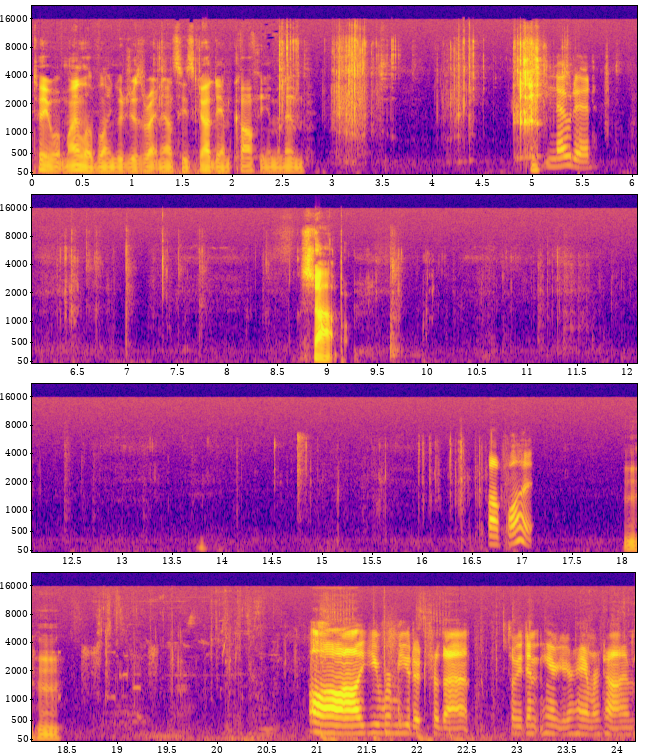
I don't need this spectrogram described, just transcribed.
Tell you what my love language is right now. It's these goddamn coffee M&M. Noted. Stop. Stop what? Mm-hmm. Aw, you were muted for that, so we didn't hear your hammer time.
